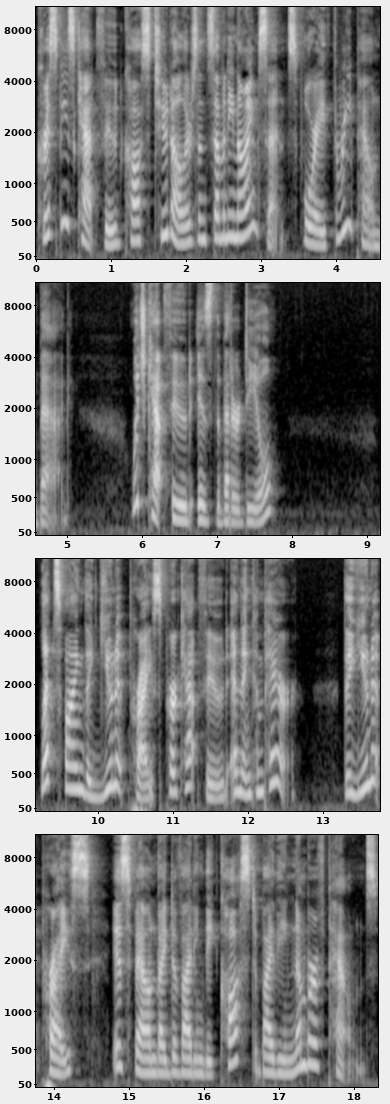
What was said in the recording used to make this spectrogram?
Crispy's cat food cost $2.79 for a 3 pound bag. Which cat food is the better deal? Let's find the unit price per cat food and then compare. The unit price is found by dividing the cost by the number of pounds.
